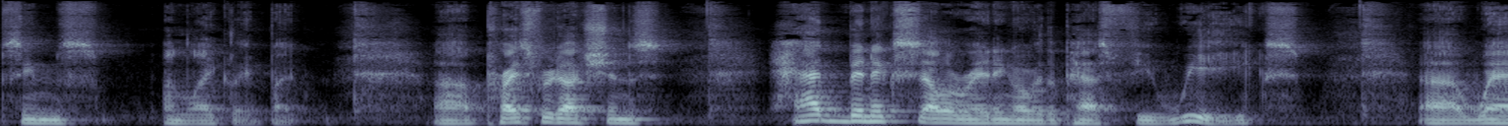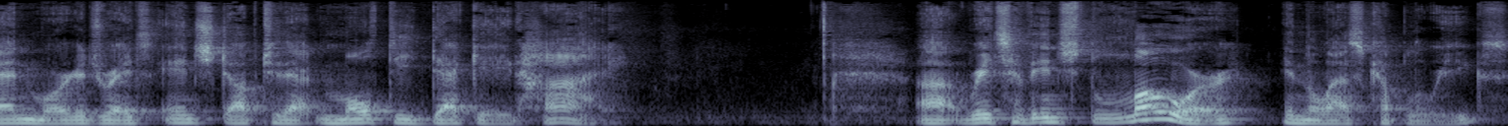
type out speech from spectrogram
seems unlikely, but uh, price reductions had been accelerating over the past few weeks uh, when mortgage rates inched up to that multi decade high. Uh, rates have inched lower in the last couple of weeks,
